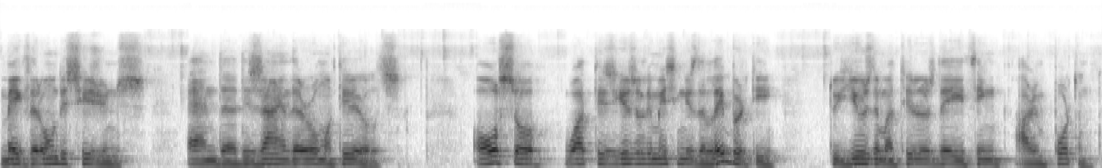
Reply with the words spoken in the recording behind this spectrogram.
make their own decisions and uh, design their own materials. Also, what is usually missing is the liberty to use the materials they think are important.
